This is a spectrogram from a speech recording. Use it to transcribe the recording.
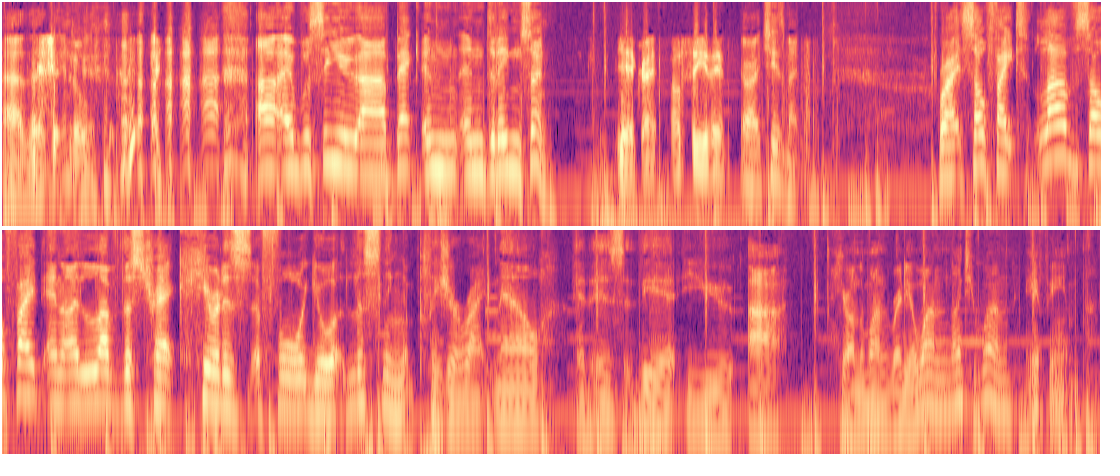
Uh, the, the Not at all. interview. uh, and we'll see you uh, back in, in Dunedin soon. Yeah, great. I'll see you then. All right, cheers, mate. Right, Sulfate. Love Sulfate, and I love this track. Here it is for your listening pleasure right now. It is There You Are. Here on the One Radio 191 FM.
